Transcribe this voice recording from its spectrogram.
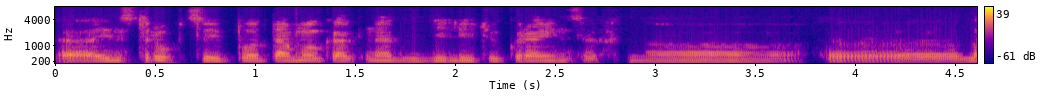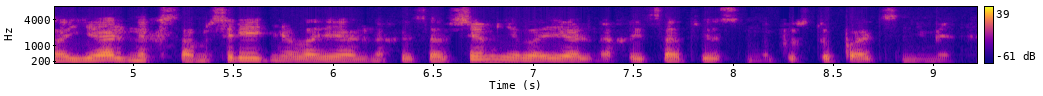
э, инструкции по тому, как надо делить украинцев на э, лояльных, там, среднелояльных и совсем нелояльных, и, соответственно, поступать с ними –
